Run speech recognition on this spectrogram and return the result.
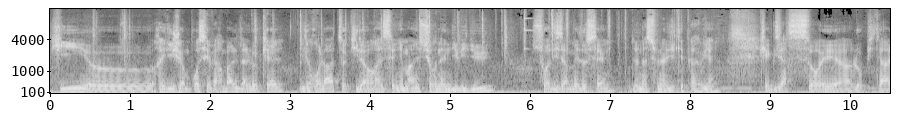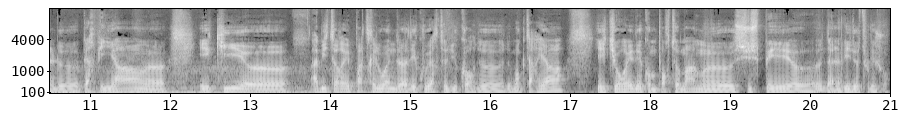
qui euh, rédige un procès verbal dans lequel il relate qu'il a un renseignement sur un individu soi-disant médecin de nationalité péruvienne, qui exercerait à l'hôpital de Perpignan euh, et qui euh, habiterait pas très loin de la découverte du corps de, de Mokhtaria et qui aurait des comportements suspects dans la vie de tous les jours.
